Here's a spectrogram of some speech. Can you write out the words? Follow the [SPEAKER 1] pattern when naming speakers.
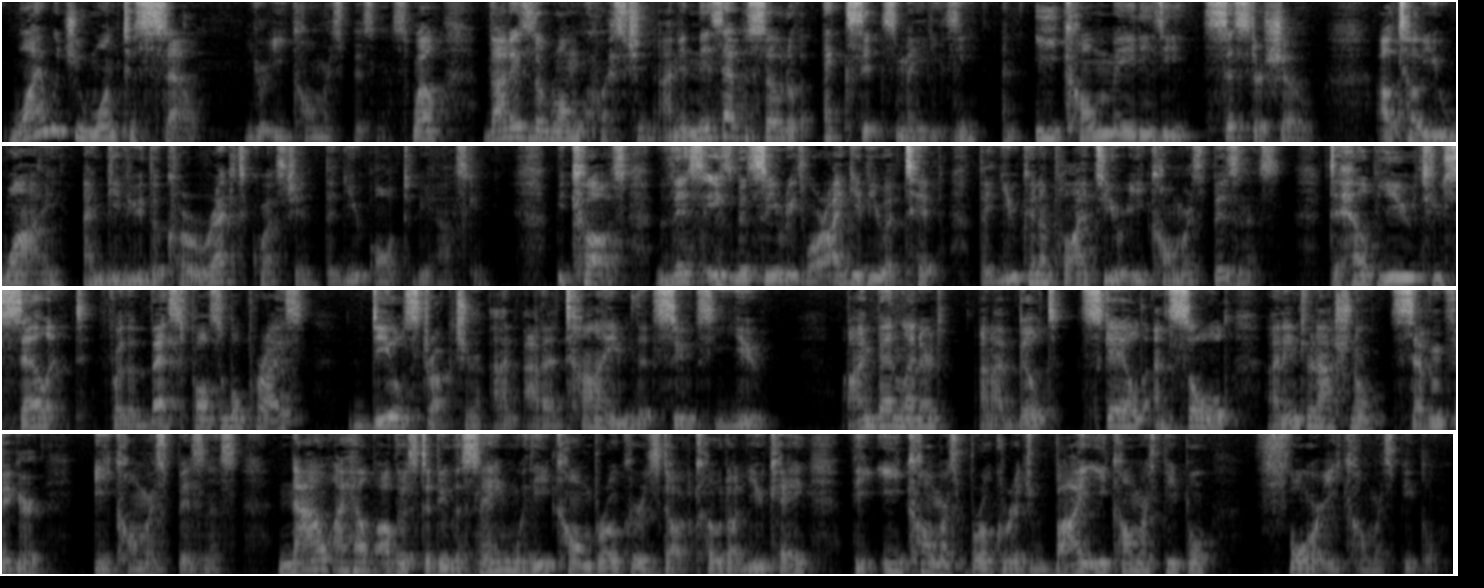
[SPEAKER 1] Why would you want to sell your e commerce business? Well, that is the wrong question. And in this episode of Exits Made Easy, an Ecom Made Easy sister show, I'll tell you why and give you the correct question that you ought to be asking. Because this is the series where I give you a tip that you can apply to your e commerce business to help you to sell it for the best possible price, deal structure, and at a time that suits you. I'm Ben Leonard, and I built, scaled, and sold an international seven figure e commerce business. Now I help others to do the same with ecombrokers.co.uk, the e commerce brokerage by e commerce people for e commerce people.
